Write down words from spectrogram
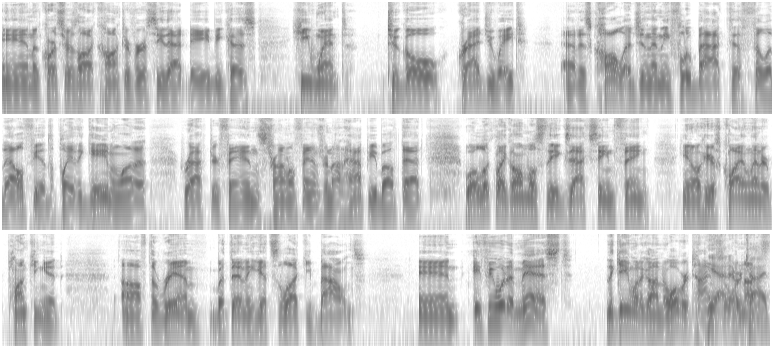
and of course there was a lot of controversy that day because he went to go graduate at his college, and then he flew back to Philadelphia to play the game. A lot of Raptor fans, Toronto fans, were not happy about that. Well, it looked like almost the exact same thing. You know, here's Kawhi Leonard plunking it off the rim, but then he gets a lucky bounce. And if he would have missed, the game would have gone to overtime. Yeah, so they we're were not as,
